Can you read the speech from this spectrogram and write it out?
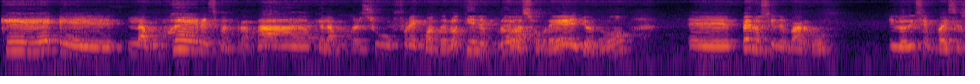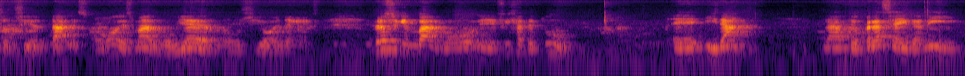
que la mujer es maltratada, que la mujer sufre cuando no tienen pruebas sobre ello, ¿no? Eh, pero sin embargo, y lo dicen países occidentales, ¿no? Es más, gobiernos y ONGs. Pero sin embargo, eh, fíjate tú, eh, Irán, la teocracia iraní,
